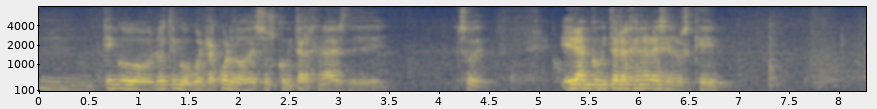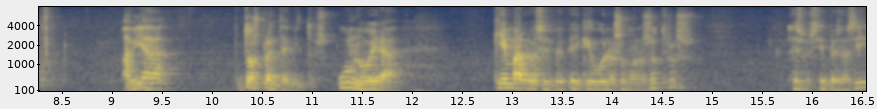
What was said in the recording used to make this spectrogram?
mm, tengo, no tengo buen recuerdo de esos comités regionales del PSOE. Eran comités regionales en los que había dos planteamientos. Uno era, qué malo es el PP y qué bueno somos nosotros. Eso siempre es así,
